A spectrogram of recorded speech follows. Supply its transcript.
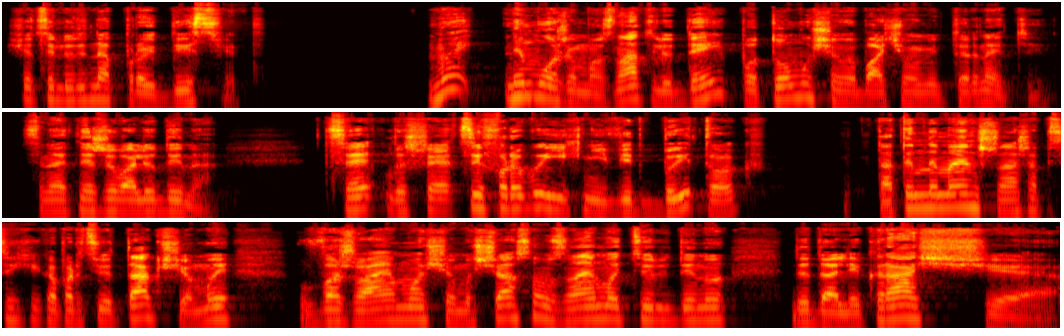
що це людина пройди світ. Ми не можемо знати людей по тому, що ми бачимо в інтернеті. Це навіть не жива людина. Це лише цифровий їхній відбиток. Та тим не менше, наша психіка працює так, що ми вважаємо, що ми з часом знаємо цю людину дедалі краще,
